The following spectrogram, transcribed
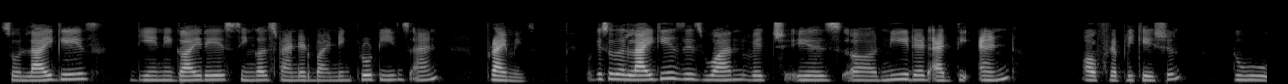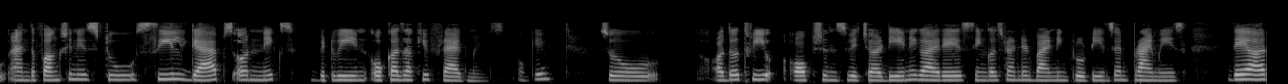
So ligase DNA gyrase, single stranded binding proteins and primase. Okay, so the ligase is one which is uh, needed at the end of replication to and the function is to seal gaps or nicks between Okazaki fragments. Okay, so other three options which are DNA gyrase, single stranded binding proteins and primase they are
